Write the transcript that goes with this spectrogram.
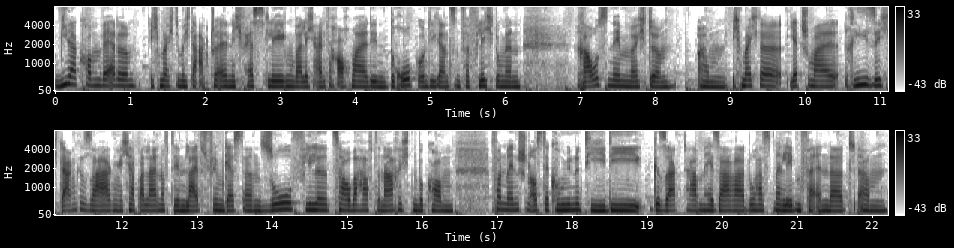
wiederkommen werde. Ich möchte mich da aktuell nicht festlegen, weil ich einfach auch mal den Druck und die ganzen Verpflichtungen rausnehmen möchte. Ähm, ich möchte jetzt schon mal riesig Danke sagen. Ich habe allein auf den Livestream gestern so viele zauberhafte Nachrichten bekommen von Menschen aus der Community, die gesagt haben, hey Sarah, du hast mein Leben verändert. Ähm,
